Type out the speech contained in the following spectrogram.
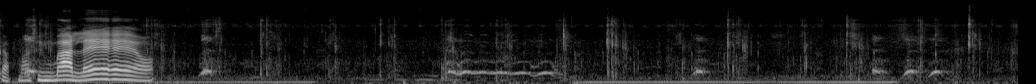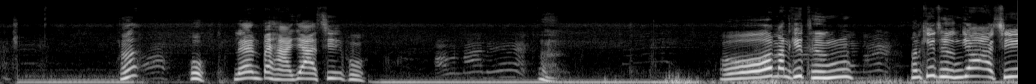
กลับมาถึงบ้านแล้วฮะ โอ้แล่นไปหาญาชิผู้โอ้ มันคิดถึง มันคิดถึงย่าชี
